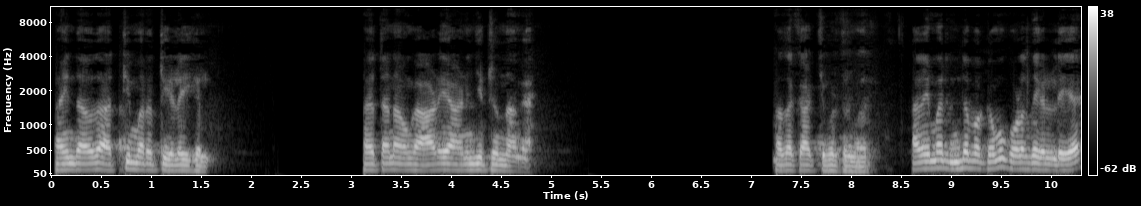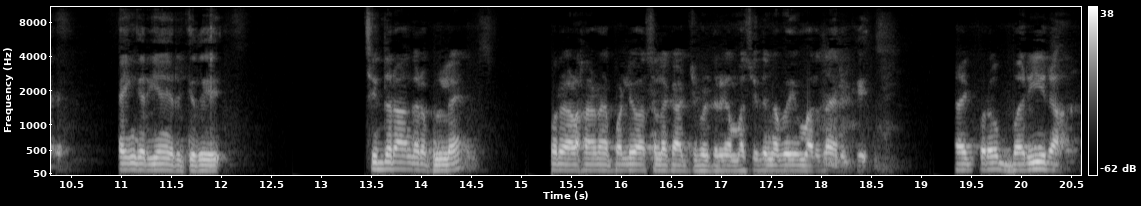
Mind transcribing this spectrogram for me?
ஐந்தாவது அத்தி மரத்து இலைகள். அதைத்தானே அவங்க ஆடையா அணிஞ்சிட்டு இருந்தாங்க. அதை காட்சிப்படுத்துற அதே மாதிரி இந்த பக்கமும் குழந்தைகளுடைய கைங்கரியம் இருக்குது. சித்தராங்கிற பிள்ளை ஒரு அழகான பள்ளிவாசலில் காட்சிப்படுத்திருக்காங்க மசீது நபவி மாதிரி தான் இருக்கு. அதுக்கப்புறம் Bareera.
